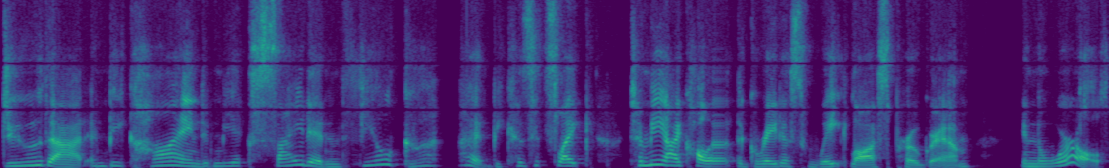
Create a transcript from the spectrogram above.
do that and be kind and be excited and feel good because it's like to me I call it the greatest weight loss program in the world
